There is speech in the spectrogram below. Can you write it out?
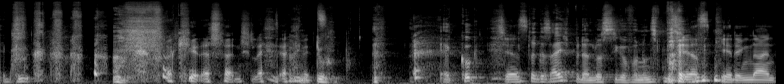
Du- okay, das war ein schlechter Witz. Du. Ja, guck, Just- doch gesagt, ich bin der Lustige von uns beiden. Just kidding, nein.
